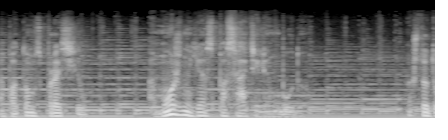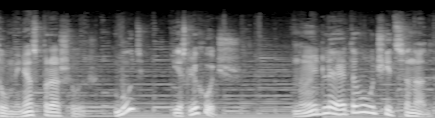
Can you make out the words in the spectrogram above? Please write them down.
а потом спросил. А можно я спасателем буду? А что ты у меня спрашиваешь? Будь, если хочешь. Но и для этого учиться надо.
